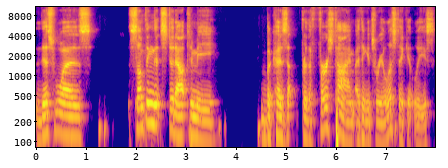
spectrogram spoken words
This was something that stood out to me because for the first time, I think it's realistic at least,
